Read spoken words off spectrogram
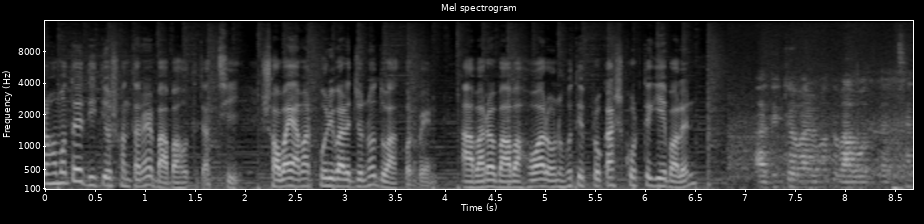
রহমতে দ্বিতীয় সন্তানের বাবা হতে যাচ্ছি। সবাই আমার পরিবারের জন্য দোয়া করবেন। আবারও বাবা হওয়ার অনুভূতি প্রকাশ করতে গিয়ে বলেন দ্বিতীয়বারের মতো বাবা হতে যাচ্ছেন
